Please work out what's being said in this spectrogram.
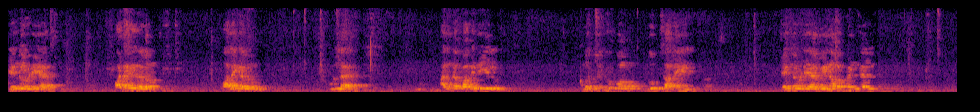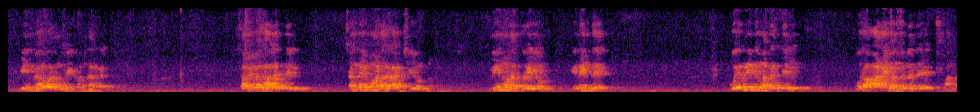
எங்களுடைய படகுகளும் வலைகளும் உள்ள அந்த பகுதியில் நொச்சுக்குப்பம் தூப் சாலையில் எங்களுடைய மீனவ பெண்கள் மீன் வியாபாரம் செய்து வந்தார்கள். சமீப காலத்தில் சென்னை மாநகராட்சியும் மீன்வளத்துறையும் இணைந்து உயர்நீதிமன்றத்தில் ஒரு ஆணை வந்துள்ளது. அந்த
